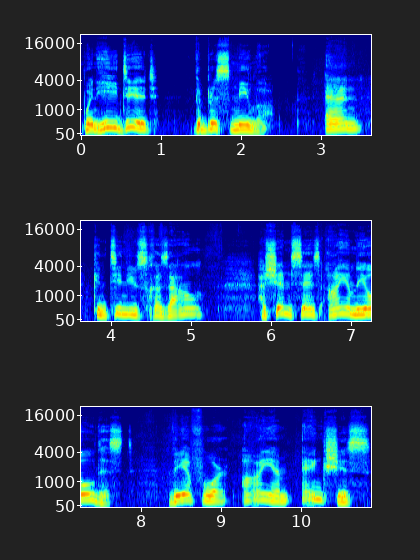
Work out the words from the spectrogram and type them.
when he did the bris milah. And continues Chazal, Hashem says, I am the oldest, therefore I am anxious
